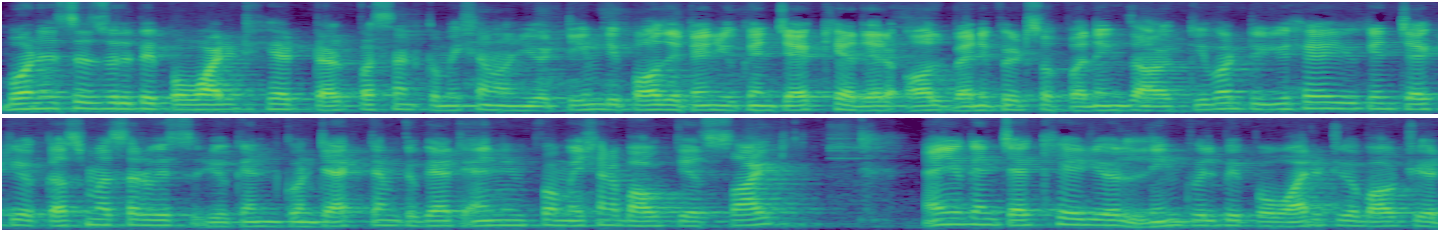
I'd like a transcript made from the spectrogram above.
bonuses will be provided here 12% commission on your team deposit and you can check here their all benefits of earnings are given to you here you can check your customer service you can contact them to get any information about their site and you can check here your link will be provided to you about your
